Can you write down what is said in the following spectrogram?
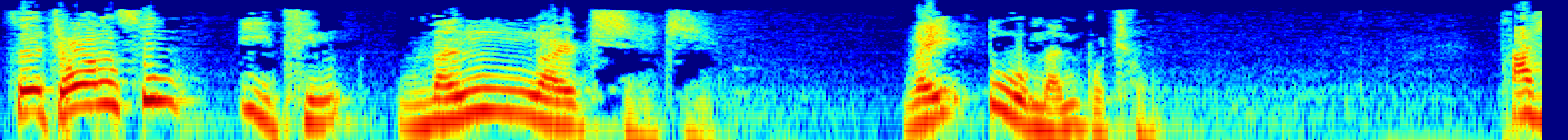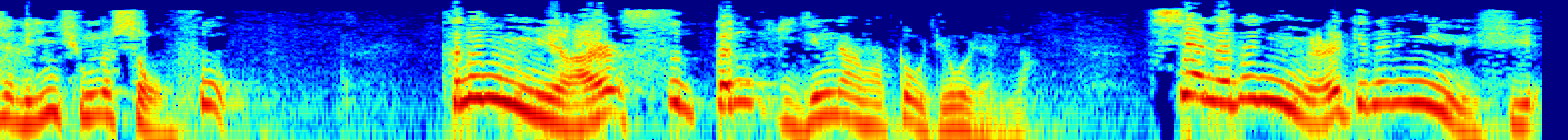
所以卓王孙一听，闻而耻之，唯杜门不出。他是林琼的首富。他的女儿私奔已经让他够丢人了，现在的女儿跟他的女婿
